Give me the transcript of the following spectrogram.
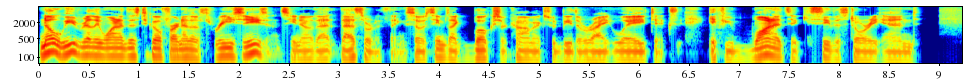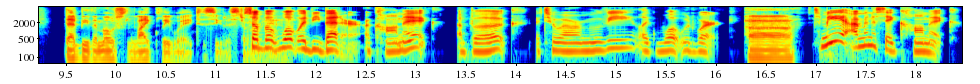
no, we really wanted this to go for another three seasons, you know, that that sort of thing. So it seems like books or comics would be the right way to, if you wanted to see the story end, that'd be the most likely way to see the story. so, but end. what would be better? A comic, a book, a two hour movie? Like what would work? Uh, To me, I'm going to say comic.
